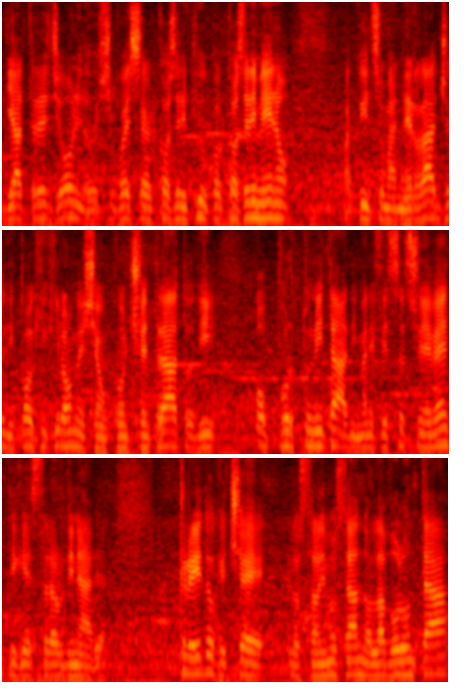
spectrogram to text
di altre regioni dove ci può essere qualcosa di più, qualcosa di meno, ma qui insomma nel raggio di pochi chilometri c'è un concentrato di opportunità di manifestazioni e eventi che è straordinaria. Credo che c'è, e lo stanno dimostrando, la volontà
